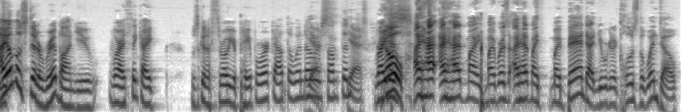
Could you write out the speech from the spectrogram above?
I almost did a rib on you where I think I was going to throw your paperwork out the window or something. Yes. Right. No, as- I had I had my my res- I had my my band out. and You were gonna close the window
